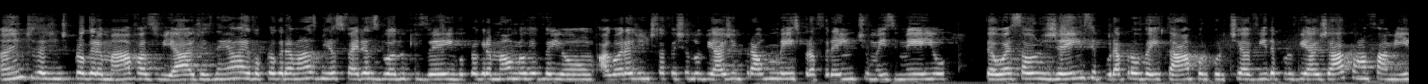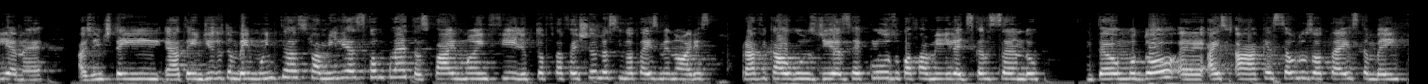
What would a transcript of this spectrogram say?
antes a gente programava as viagens, né? Ah, eu vou programar as minhas férias do ano que vem, vou programar o meu Réveillon. Agora a gente está fechando viagem para um mês para frente, um mês e meio. Então, essa urgência por aproveitar, por curtir a vida, por viajar com a família, né? A gente tem atendido também muitas famílias completas, pai, mãe, filho, que estão tá fechando assim hotéis menores para ficar alguns dias recluso com a família, descansando. Então, mudou é, a, a, questão dos hotéis também,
